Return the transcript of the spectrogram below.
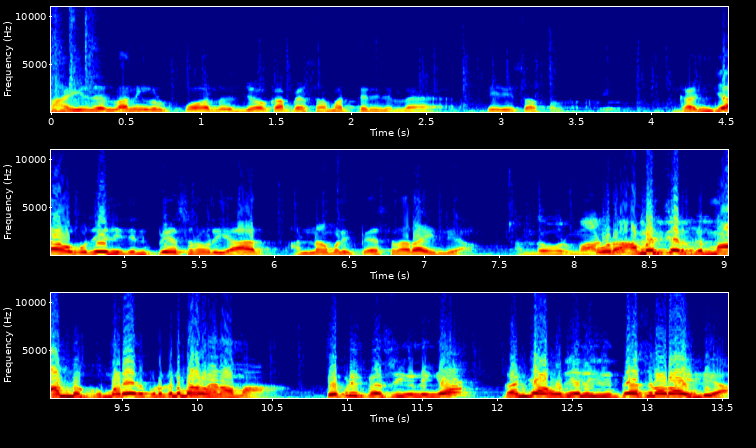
நான் இதெல்லாம் நீங்கள் போகிறது ஜோக்கா பேசுற மாதிரி தெரியுதுல்ல. சீரியஸாக சொல்கிறேன் கஞ்சா உதயநிதினு பேசினவர் யார்? அண்ணாமலை பேசினாரா இல்லையா? அந்த ஒரு ஒரு அமைச்சருக்கு மாண்புக்கு மரியாதை கொடுக்கணுமா வேணாமா? எப்படி பேசுவீங்க நீங்க? கஞ்சா உதயநிதி பேசினாரா இல்லையா?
